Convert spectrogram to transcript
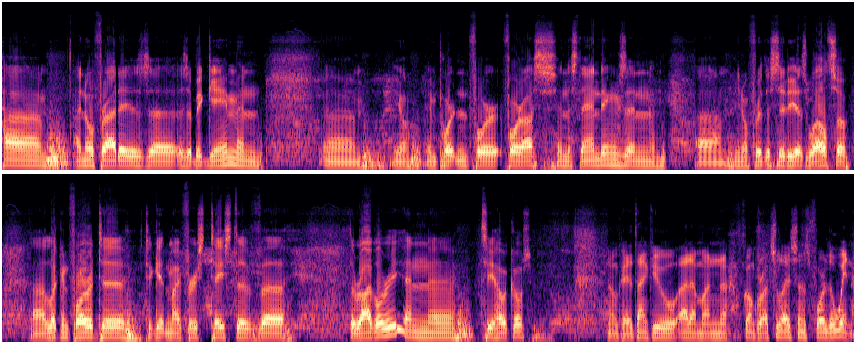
um, I know Friday is a, is a big game and um, you know important for, for us in the standings and um, you know for the city as well. So uh, looking forward to, to getting my first taste of uh, the rivalry and uh, see how it goes. Okay, thank you, Adam, and congratulations for the win.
